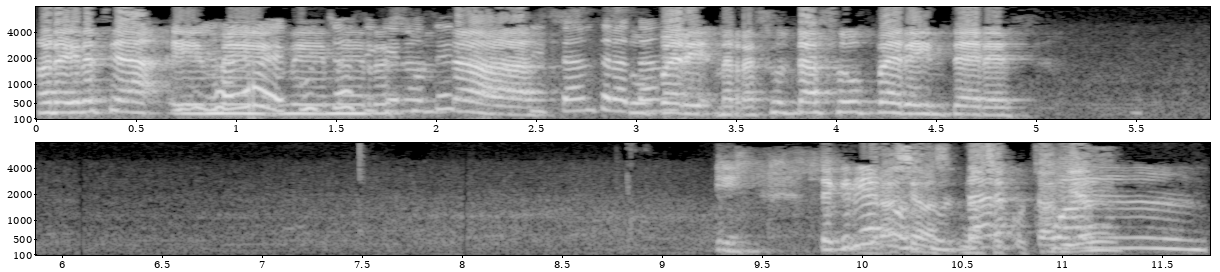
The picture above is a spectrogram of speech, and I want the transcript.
Ahora, gracias. Eh, me, me, me, resulta super, me resulta súper interés. Sí. Te quería gracias, consultar cuál... Bien?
